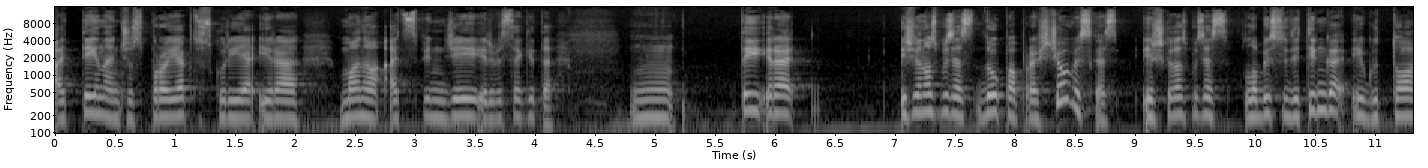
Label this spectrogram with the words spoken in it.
ateinančius projektus, kurie yra mano atspindžiai ir visa kita. Mm, tai yra iš vienos pusės daug paprasčiau viskas, iš kitos pusės labai sudėtinga, jeigu to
